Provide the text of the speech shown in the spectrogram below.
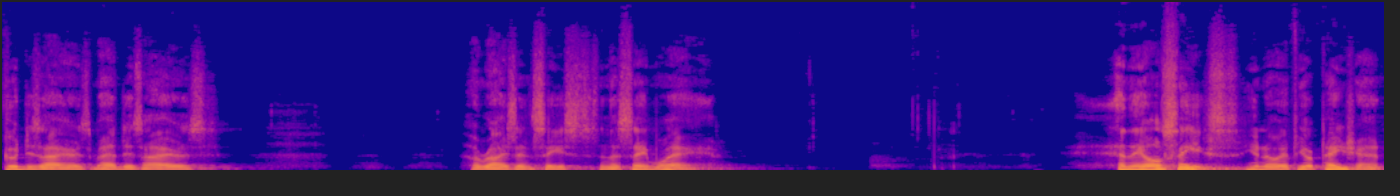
good desires, bad desires arise and cease in the same way. And they all cease. You know, if you're patient,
